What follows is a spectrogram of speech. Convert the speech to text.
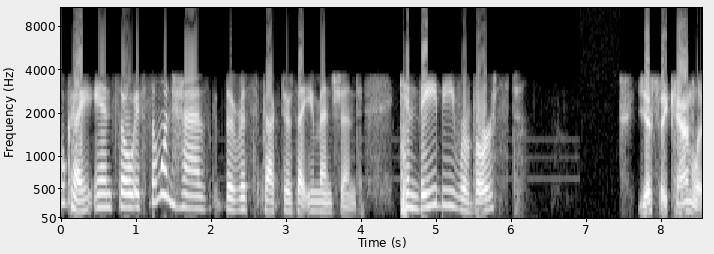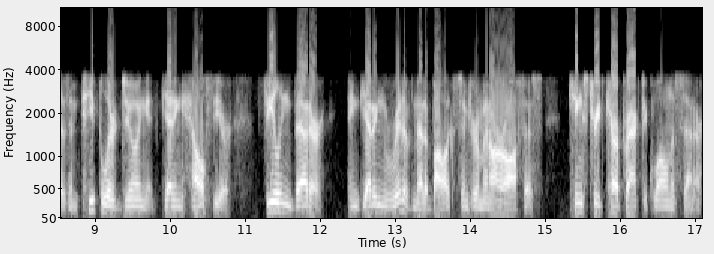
Okay, and so if someone has the risk factors that you mentioned, can they be reversed? Yes, they can, Liz, and people are doing it, getting healthier, feeling better, and getting rid of metabolic syndrome in our office, King Street Chiropractic Wellness Center.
